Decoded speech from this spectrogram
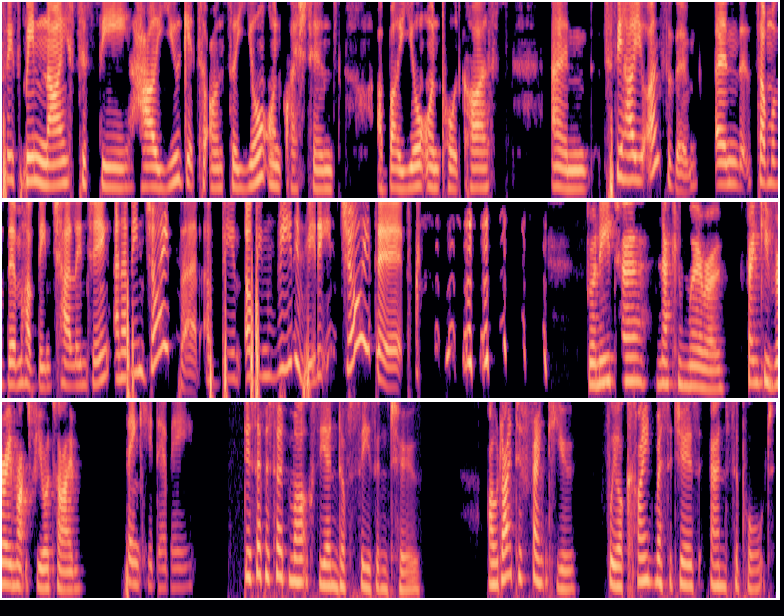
So it's been nice to see how you get to answer your own questions about your own podcasts and to see how you answer them. and some of them have been challenging and I've enjoyed that. I've been I've been really, really enjoyed it. Bonita Nakamura, thank you very much for your time. Thank you, Debbie. This episode marks the end of season two. I would like to thank you for your kind messages and support.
